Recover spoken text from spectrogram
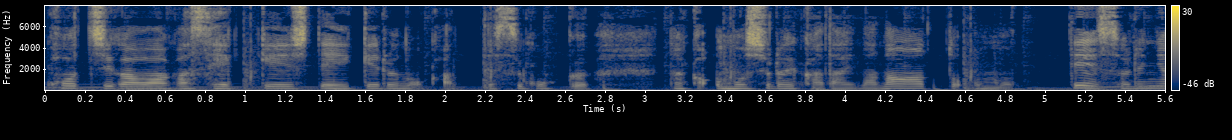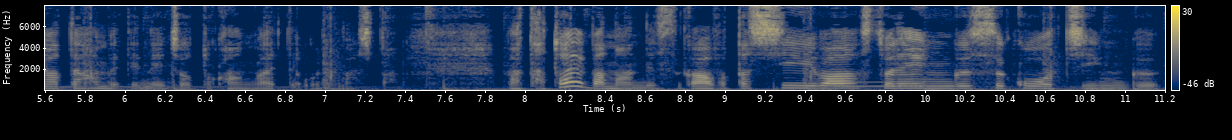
コーチ側が設計していけるのかってすごくなんか面白い課題だなと思ってそれに当てはめてねちょっと考えておりました、まあ、例えばなんですが私はストレングスコーチング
